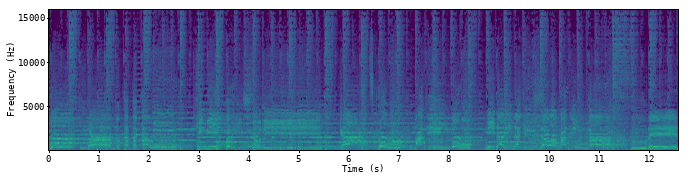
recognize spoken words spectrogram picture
僕らの戦う。君と一緒に。勇者はマジンガー。グレー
